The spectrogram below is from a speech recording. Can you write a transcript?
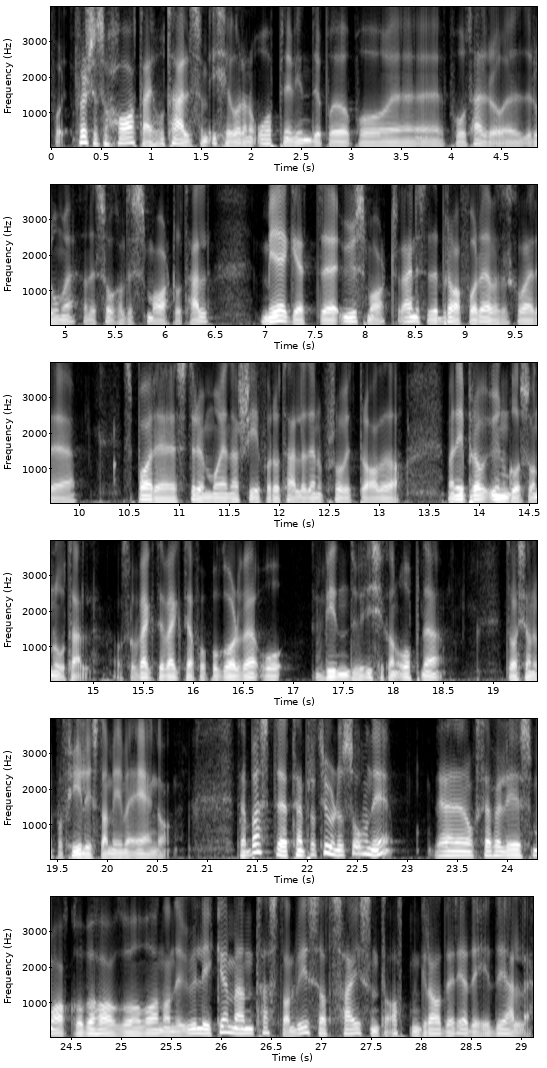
For først så hater jeg hotell som ikke går an å åpne vinduet på, på, eh, på hotellrommet. Det såkalte smarthotell. Meget uh, usmart. Det eneste det er bra for, det er at det skal være, spare strøm og energi for hotellet. Det er for så vidt bra, det, da. Men jeg prøver å unngå sånne hotell. Altså Vegg-til-vegg-tepper på gulvet, og vinduet ikke kan åpne. Da kjenner jeg på fyrlysta mi med en gang. Den beste temperaturen å sovne i det er nok selvfølgelig smak og behag og vanene er ulike, men testene viser at 16-18 grader er det ideelle.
